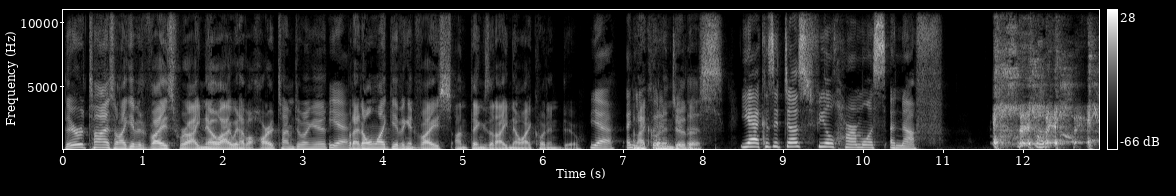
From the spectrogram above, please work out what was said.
There are times when I give advice where I know I would have a hard time doing it. Yeah. But I don't like giving advice on things that I know I couldn't do. Yeah, and, And you I couldn't do do this. this. Yeah, because it does feel harmless enough.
